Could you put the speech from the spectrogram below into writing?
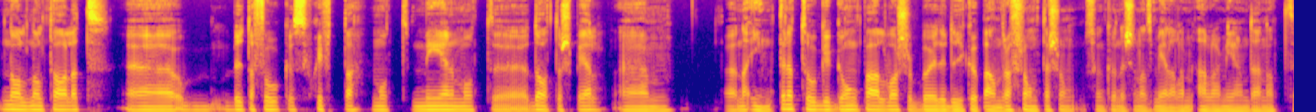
00-talet eh, och byta fokus, skifta mot, mer mot eh, datorspel. Um, när internet tog igång på allvar så började det dyka upp andra fronter som, som kunde kännas mer alarmerande än att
